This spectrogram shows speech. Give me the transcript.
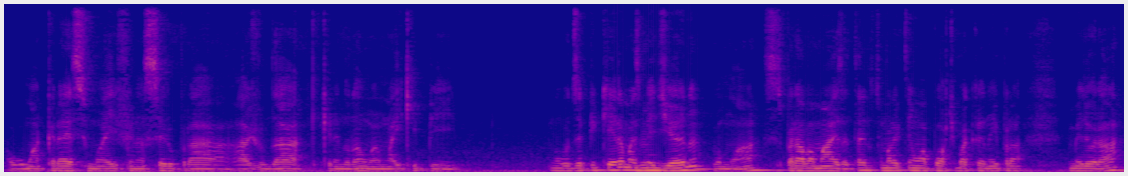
algum acréscimo aí financeiro para ajudar, que querendo ou não é uma equipe não vou dizer pequena, mas mediana, vamos lá. Se esperava mais até, tomara que tenha um aporte bacana aí para melhorar.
